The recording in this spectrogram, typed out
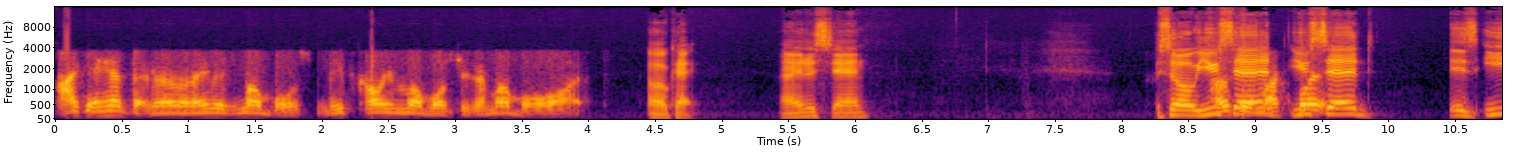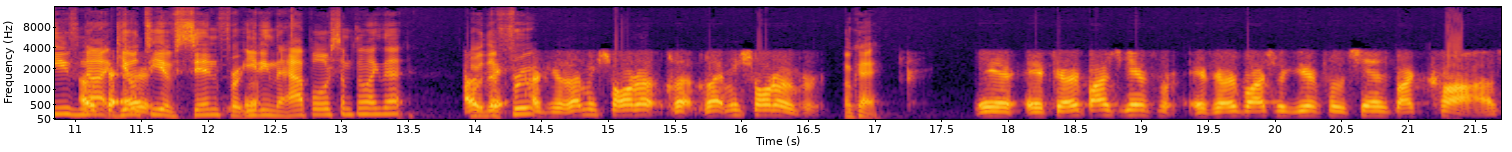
I can't have that, man. My name is Mumbles. People call me Mumbles because I mumble a lot. Okay. I understand. So you Okay, said you said is Eve not Okay, guilty uh, of sin for eating the apple or something like that? Or the Okay, fruit? Okay, let me start. Let, let me start over. Okay. If, if everybody's given for, if everybody's forgiven for the sins by Christ,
